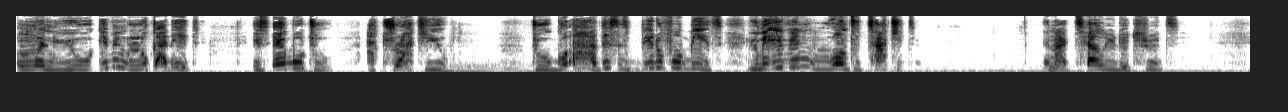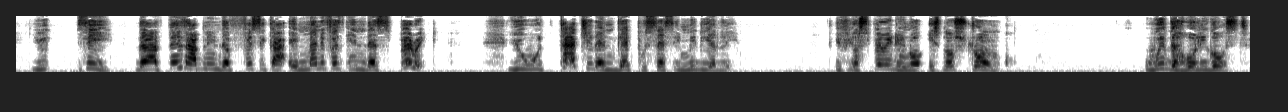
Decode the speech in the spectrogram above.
when you even look at it, it's able to attract you to go, ah, this is beautiful beads. You may even want to touch it. And I tell you the truth. You see, there are things happening in the physical, it manifests in the spirit. You will touch it and get possessed immediately. If your spirit you know, is not strong with the Holy Ghost.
